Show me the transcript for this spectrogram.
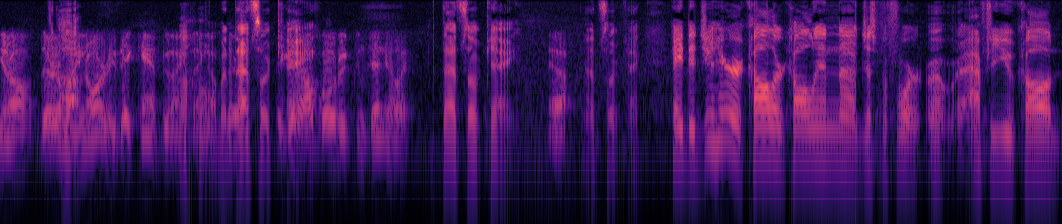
you know they're a Oh. minority. They can't do anything Oh, up but there. that's They okay. get outvoted continually. That's okay. Yeah. That's okay. Hey, did you hear a caller call in uh, just before, uh, after you called?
